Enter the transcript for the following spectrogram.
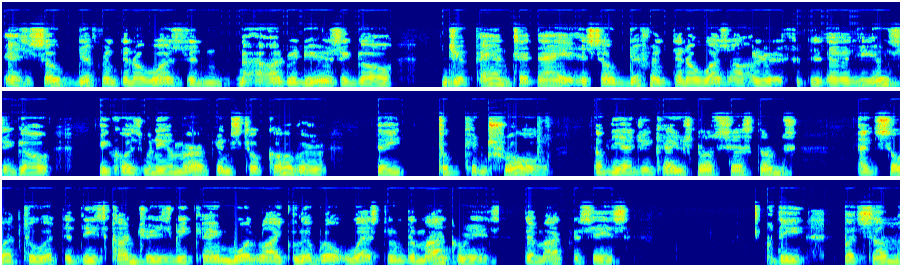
is so different than it was a hundred years ago Japan today is so different than it was a hundred uh, years ago because when the Americans took over, they took control of the educational systems and saw to it that these countries became more like liberal Western democracies. democracies. The, but some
